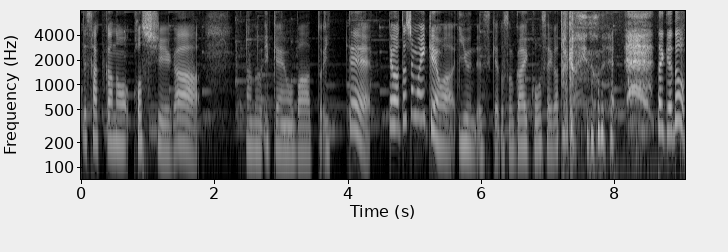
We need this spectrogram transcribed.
で作家のコッシーがあの意見をバーッと言ってで私も意見は言うんですけどその外交性が高いので だけど、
